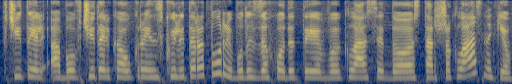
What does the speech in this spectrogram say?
вчитель або вчителька української літератури будуть заходити в класи до старшокласників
